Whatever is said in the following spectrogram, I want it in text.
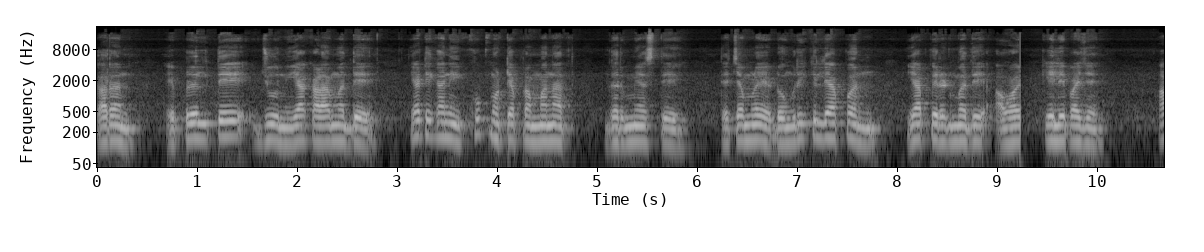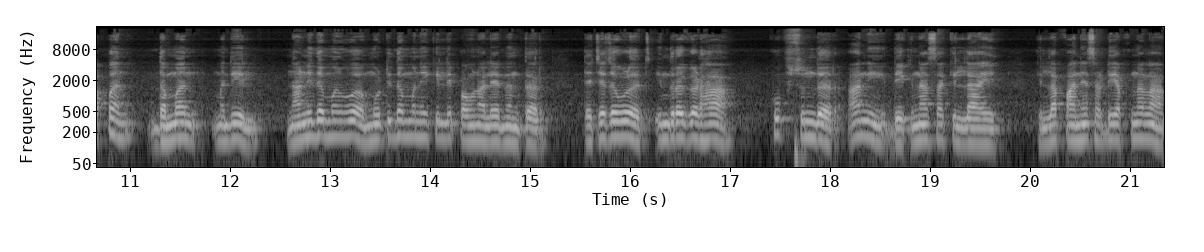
कारण एप्रिल ते जून या काळामध्ये या ठिकाणी खूप मोठ्या प्रमाणात गरमी असते. त्याच्यामुळे डोंगरी किल्ले आपण या पिरियडमध्ये अवॉइड केले पाहिजे. आपण दमणमधील नाणी दमण व मोठी दमण हे किल्ले पाहून आल्यानंतर त्याच्याजवळच इंद्रगड हा खूप सुंदर आणि देखणासा किल्ला आहे. किल्ला पाहण्यासाठी आपणाला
